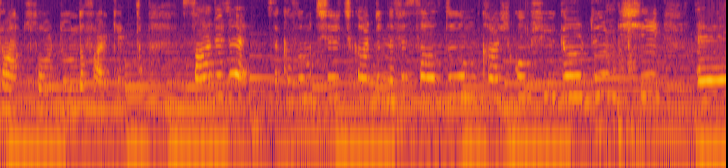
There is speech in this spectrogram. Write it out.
Şu an sorduğunda fark ettim. Sadece işte kafamı dışarı çıkardım, nefes aldığım, karşı komşuyu gördüğüm bir şey e,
